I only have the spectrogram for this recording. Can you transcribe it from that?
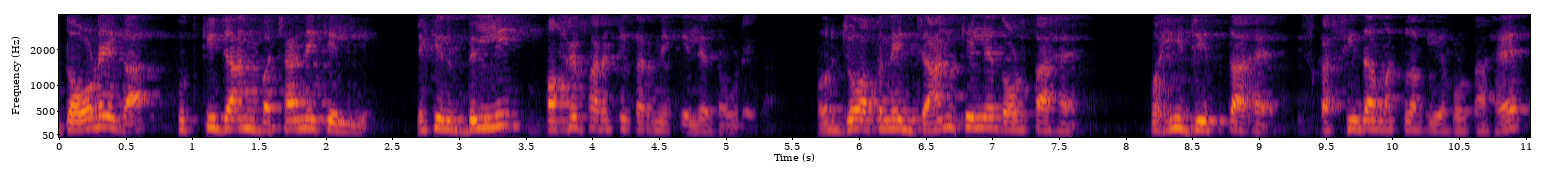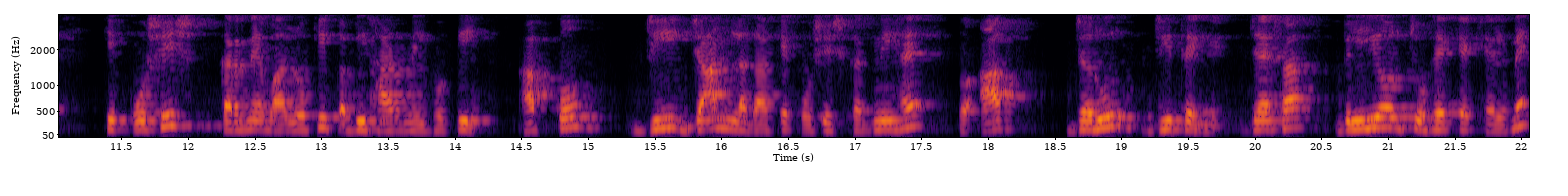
दौड़ेगा खुद की जान बचाने के लिए। लेकिन बिल्ली बफे पार्टी करने के लिए दौड़ेगा। और जो अपने जान के लिए दौड़ता है, वही जीतता है। इसका सीधा मतलब ये होता है कि कोशिश करने वालों की कभी हार नहीं होती। आपको जी जान लगा के कोशिश करनी है तो आप ज़रूर जीतेंगे। जैसा बिल्ली और चूहे के खेल में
